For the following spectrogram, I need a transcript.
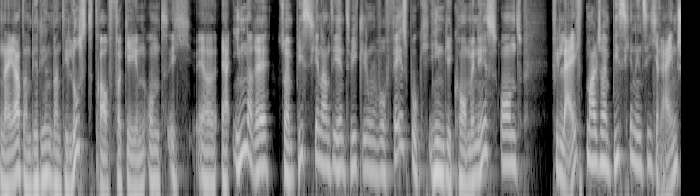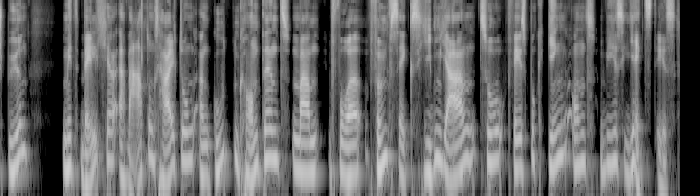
naja, dann wird irgendwann die Lust drauf vergehen. Und ich äh, erinnere so ein bisschen an die Entwicklung, wo Facebook hingekommen ist und vielleicht mal so ein bisschen in sich reinspüren, mit welcher Erwartungshaltung an guten Content man vor fünf, sechs, sieben Jahren zu Facebook ging und wie es jetzt ist.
